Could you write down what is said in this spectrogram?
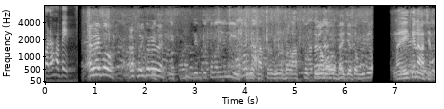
করা হবে। না? এইখানে আছে তো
